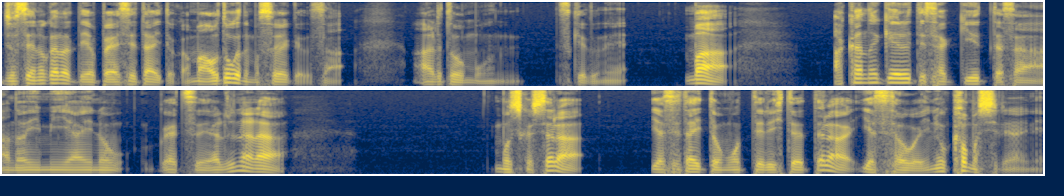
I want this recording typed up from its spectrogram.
女性の方ってやっぱ痩せたいとか、まあ男でもそうやけどさ、あると思うんですけどね。まあ、垢抜けるってさっき言ったさ、あの意味合いのやつやるなら、もしかしたら痩せたいと思ってる人やったら痩せた方がいいのかもしれないね。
